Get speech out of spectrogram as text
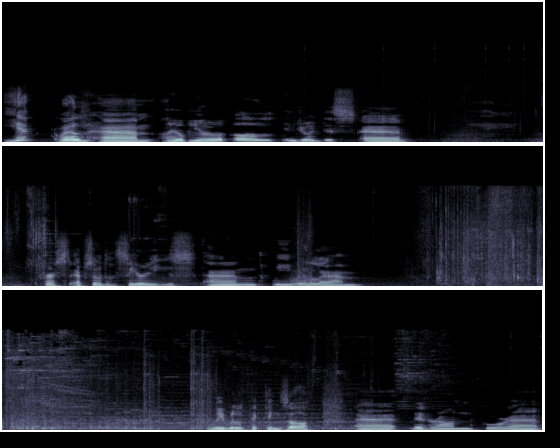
Yep. Well, um, I hope you all enjoyed this uh, first episode of the series, and we will um, we will pick things up uh, later on for uh,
